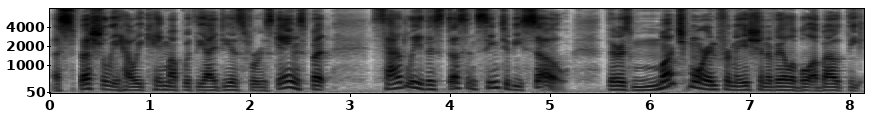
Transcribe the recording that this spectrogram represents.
especially how he came up with the ideas for his games, but sadly, this doesn't seem to be so. There's much more information available about the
